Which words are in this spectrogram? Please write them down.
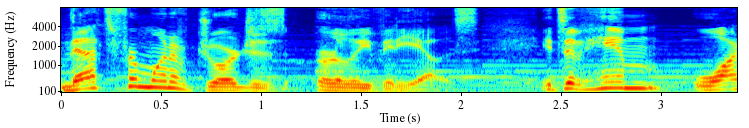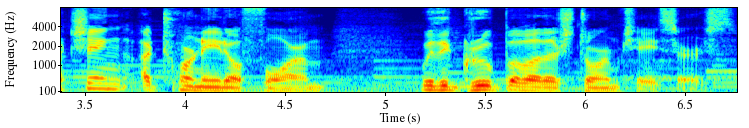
That's from one of George's early videos. It's of him watching a tornado form with a group of other storm chasers.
